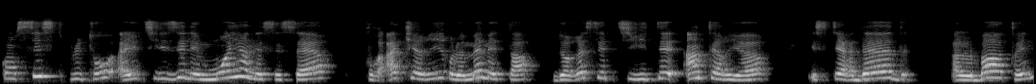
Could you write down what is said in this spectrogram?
consiste plutôt à utiliser les moyens nécessaires pour acquérir le même état de réceptivité intérieure, isti'dad al-batin,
